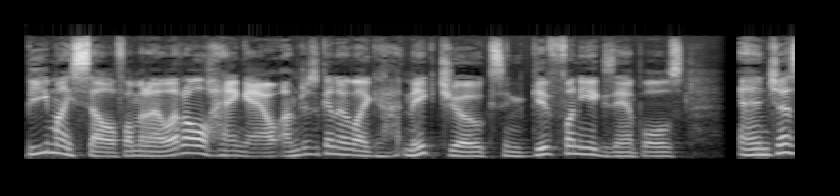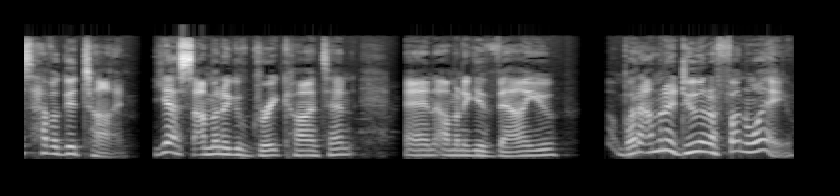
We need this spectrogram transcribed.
be myself. I'm going to let it all hang out. I'm just going to like make jokes and give funny examples and just have a good time. Yes, I'm going to give great content and I'm going to give value, but I'm going to do it in a fun way.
